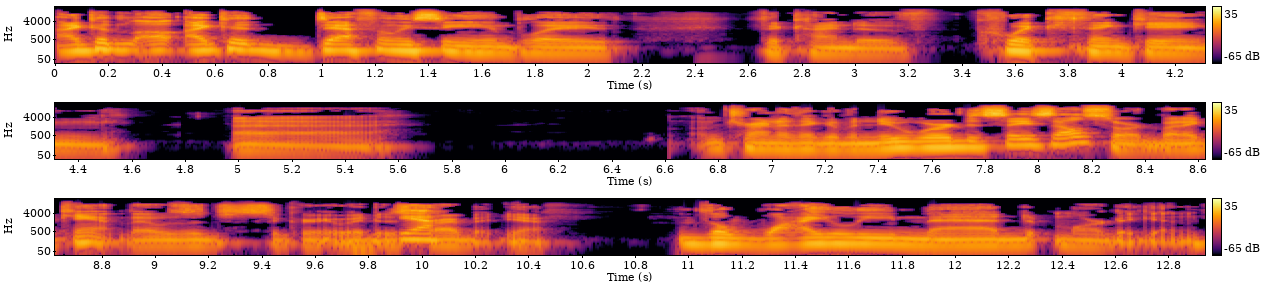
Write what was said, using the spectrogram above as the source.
I could I could definitely see him play the kind of quick thinking uh I'm trying to think of a new word to say cell sword, but I can't. That was just a great way to Yeah. describe it. Yeah. The wily Madmartigan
